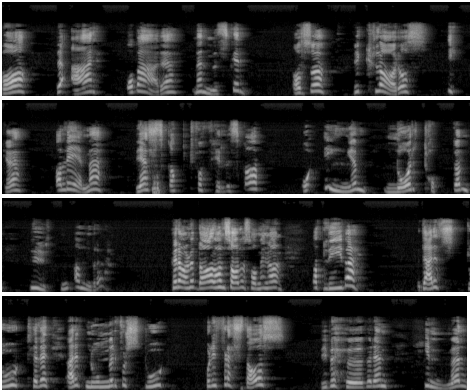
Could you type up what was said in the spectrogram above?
hva det er å være mennesker. Altså, vi klarer oss ikke alene. Vi er skapt for fellesskap, og ingen når toppen uten andre. Per Arne Dahl han sa det sånn en gang at livet det er et stort, eller er et nummer for stort for de fleste av oss. Vi behøver en himmel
